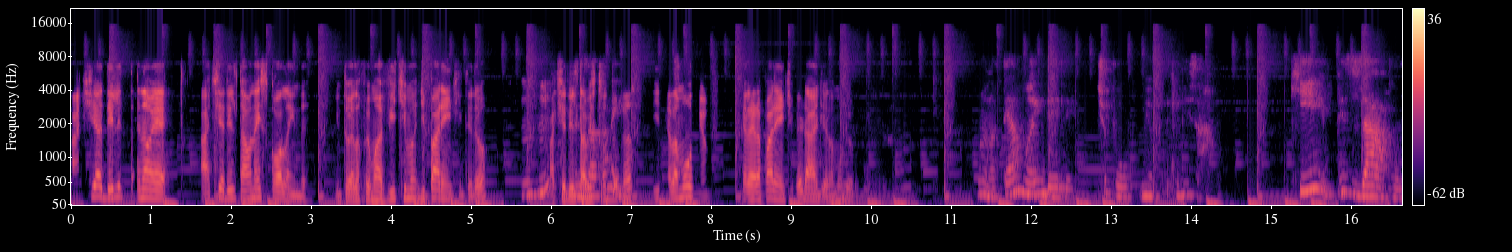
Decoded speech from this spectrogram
a, tia dele. Não, é. A tia dele tava na escola ainda. Então ela foi uma vítima de parente, entendeu? Uhum, a tia dele tava estudando e ela morreu. Ela era parente, verdade, ela morreu. Mano, até a mãe dele. Tipo, meu, que bizarro. Que bizarro.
